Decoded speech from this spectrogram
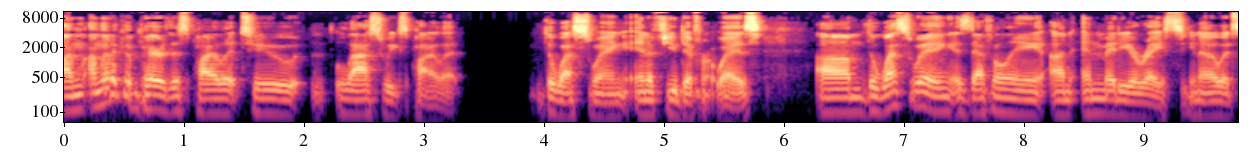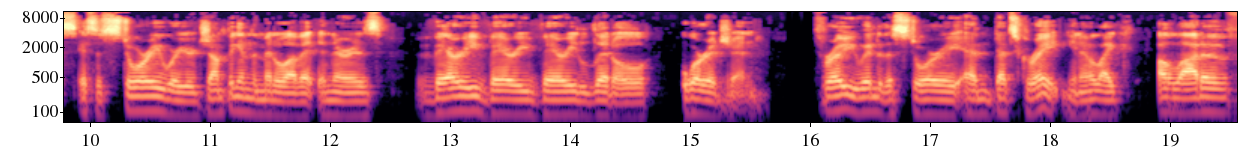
I'm I'm going to compare this pilot to last week's pilot, The West Wing, in a few different ways. Um, the West Wing is definitely an in medias res. You know, it's it's a story where you're jumping in the middle of it, and there is very, very, very little origin. Throw you into the story, and that's great. You know, like a lot of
